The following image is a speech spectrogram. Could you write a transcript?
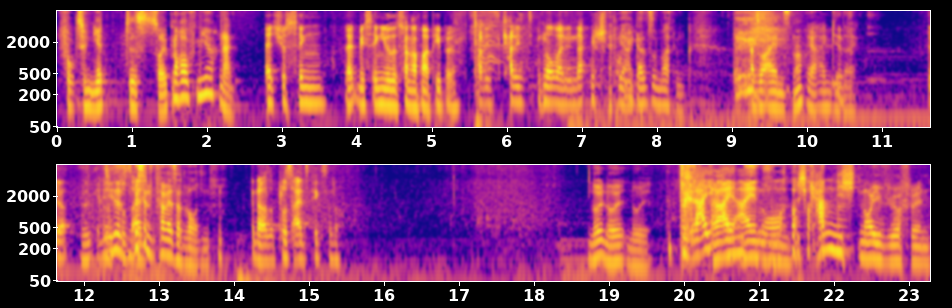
funktioniert das Zeug noch auf mir? Nein. Let you sing, let me sing you the song of my people. Kann ich, kann ich genau mal in den Nacken spucken? Ja, kannst du machen. Also eins, ne? Ja, ein die. Ja. Also, Die ist ein bisschen eins. verwässert worden. Genau, also plus eins kriegst du noch. 0, 0, 0. Drei, Drei Einsen. Einsen. Ich kann nicht neu würfeln.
